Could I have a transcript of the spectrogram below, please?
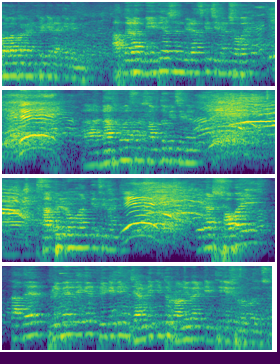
কলাবাগান ক্রিকেট একাডেমি আপনারা মেহেদি হাসান মিরাজকে চিনেন সবাই? নাজমুল হাসান শান্তকে চিনেন। সাব্বির রহমানকে চিনেন। এরা সবাই তাদের প্রিমিয়ার লিগের ক্রিকেটিং জার্নি কিন্তু রনিবার টিম থেকে শুরু করেছিল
